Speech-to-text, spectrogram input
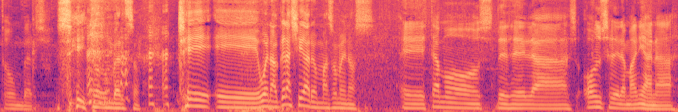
todo un verso. Sí, todo un verso. che, eh, bueno, ¿a qué hora llegaron más o menos? Eh, estamos desde las 11 de la mañana.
